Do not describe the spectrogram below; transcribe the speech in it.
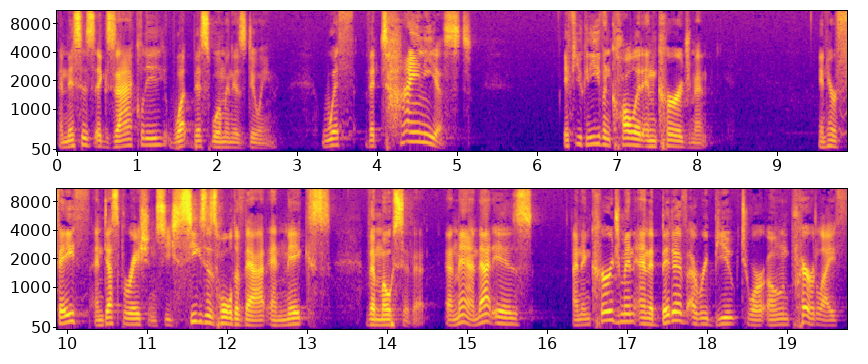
And this is exactly what this woman is doing. With the tiniest, if you can even call it encouragement, in her faith and desperation, she seizes hold of that and makes the most of it. And man, that is an encouragement and a bit of a rebuke to our own prayer life,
